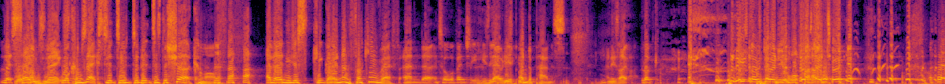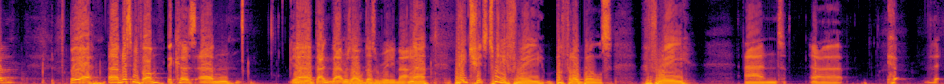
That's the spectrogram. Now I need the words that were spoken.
let's What say comes next? What comes next? Do, do, do the, does the shirt come off? and then you just keep going, no, fuck you, ref, and uh, until eventually he's there in his underpants, and he's like, look, please don't do any more. don't um, but yeah, um, let's move on because. Um, Yeah, uh, that, that result doesn't really matter. Nah, Patriots 23, Buffalo Bills 3, and uh, th-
